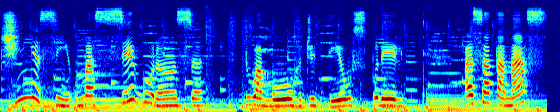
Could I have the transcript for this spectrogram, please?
tinha sim uma segurança do amor de Deus por ele. Mas Satanás,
